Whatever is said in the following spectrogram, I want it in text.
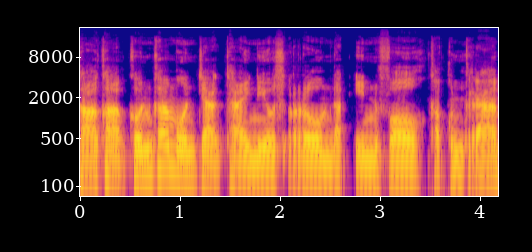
ขอขอบคุณข้อมูลจาก thainewsroom.info ขอบคุณครับ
